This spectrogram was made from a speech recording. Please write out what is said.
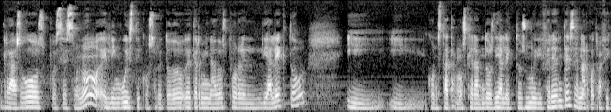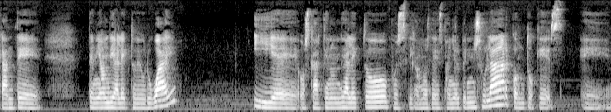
rasgos, pues eso, ¿no? lingüísticos, sobre todo determinados por el dialecto y, constatamos que eran dos dialectos muy diferentes. El narcotraficante tenía un dialecto de Uruguay y eh, Oscar tiene un dialecto, pues digamos, de español peninsular con toques, eh,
